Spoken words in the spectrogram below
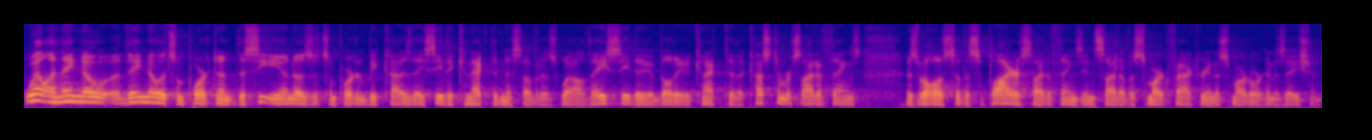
Well, and they know they know it's important. The CEO knows it's important because they see the connectedness of it as well. They see the ability to connect to the customer side of things as well as to the supplier side of things inside of a smart factory and a smart organization.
